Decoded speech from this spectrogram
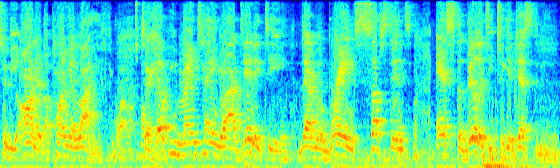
to be honored upon your life to help you maintain your identity that will bring substance and stability to your destiny.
